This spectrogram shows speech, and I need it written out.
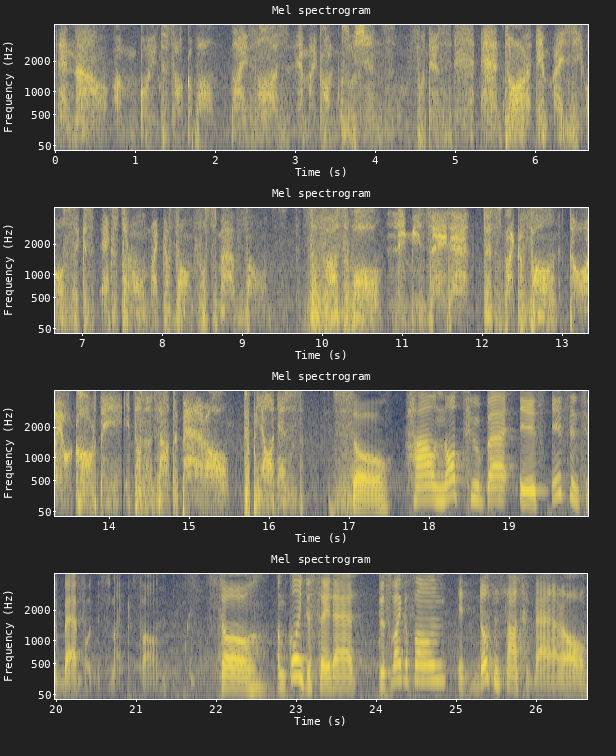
And now I'm going to talk about my thoughts and my conclusions for this Andoer MIC06 external microphone for smartphones. So first of all, let me say that this microphone, the audio quality, it doesn't sound bad at all, to be honest. So, how not too bad is isn't too bad for this microphone. So, I'm going to say that this microphone, it doesn't sound too bad at all.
